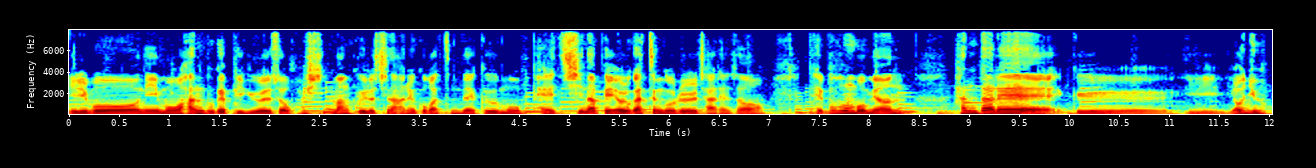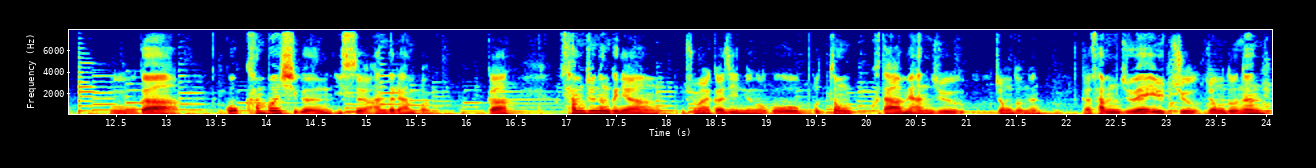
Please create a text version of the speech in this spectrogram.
일본이 뭐 한국에 비교해서 훨씬 많고 이렇지는 않을 것 같은데 그 뭐 배치나 배열 같은 거를 잘해서 대부분 보면 한 달에 그 이 연휴가 꼭 한 번씩은 있어요 한 달에 한 번. 그러니까 3주는 그냥 주말까지 있는 거고 보통 그 다음에 한 주 정도는 그러니까 3주에 1주 정도는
